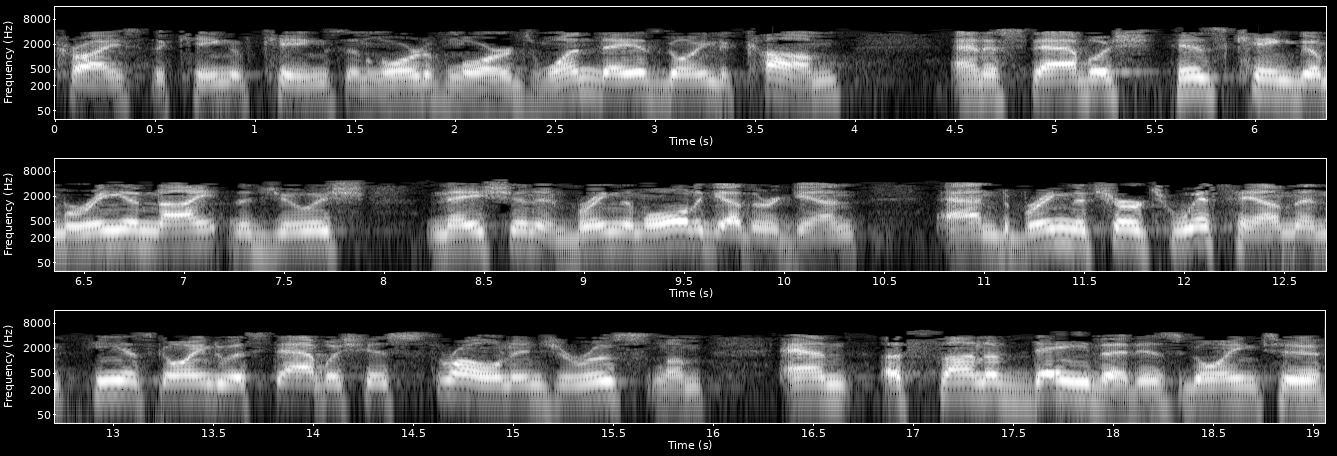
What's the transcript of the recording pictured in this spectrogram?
Christ, the King of Kings and Lord of Lords, one day is going to come and establish His kingdom, reunite the Jewish nation and bring them all together again and to bring the church with him and he is going to establish his throne in Jerusalem and a son of David is going to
